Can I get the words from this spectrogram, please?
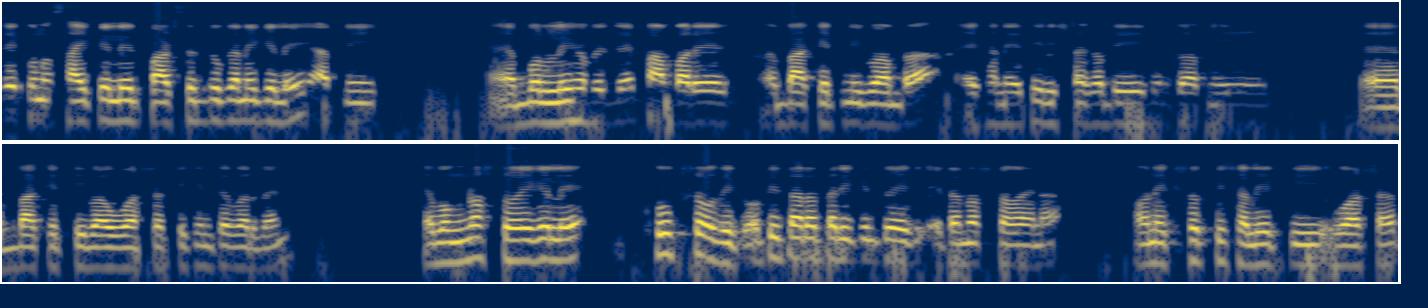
যে কোনো সাইকেলের পার্টসের দোকানে গেলেই আপনি বললেই হবে যে পাম্পারের বাকেট নিব আমরা। এখানে তিরিশ টাকা দিয়ে কিন্তু আপনি বাকেটটি বা ওয়াশারটি কিনতে পারবেন। এবং নষ্ট হয়ে গেলে খুব সহজে, অতি তাড়াতাড়ি কিন্তু এটা নষ্ট হয় না। অনেক শক্তিশালী একটি ওয়াশার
